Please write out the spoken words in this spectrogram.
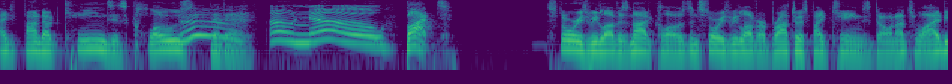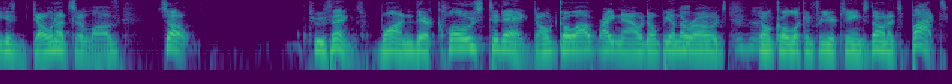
I found out Kane's is closed today. Oh no. But Stories We Love is not closed, and Stories We Love are brought to us by Kane's Donuts. Why? Because donuts are love. So, two things. One, they're closed today. Don't go out right now. Don't be on the mm-hmm, roads. Mm-hmm. Don't go looking for your Kane's Donuts. But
